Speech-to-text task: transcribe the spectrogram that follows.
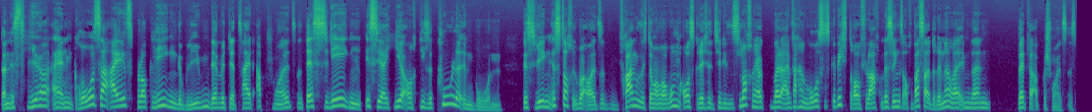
Dann ist hier ein großer Eisblock liegen geblieben, der mit der Zeit abschmolz. Und deswegen ist ja hier auch diese Kuhle im Boden. Deswegen ist doch überall, also fragen Sie sich doch mal, warum ausgerechnet hier dieses Loch? Ja, weil da einfach ein großes Gewicht drauf lag und deswegen ist auch Wasser drin, weil eben dann Gletscher abgeschmolzen ist.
